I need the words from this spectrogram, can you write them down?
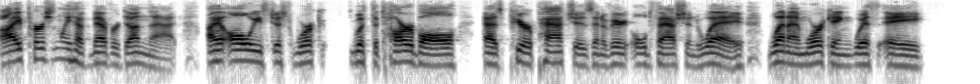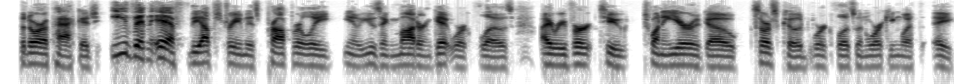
I personally have never done that. I always just work with the tarball as pure patches in a very old fashioned way when I'm working with a Fedora package, even if the upstream is properly, you know, using modern Git workflows, I revert to 20 years ago source code workflows when working with a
